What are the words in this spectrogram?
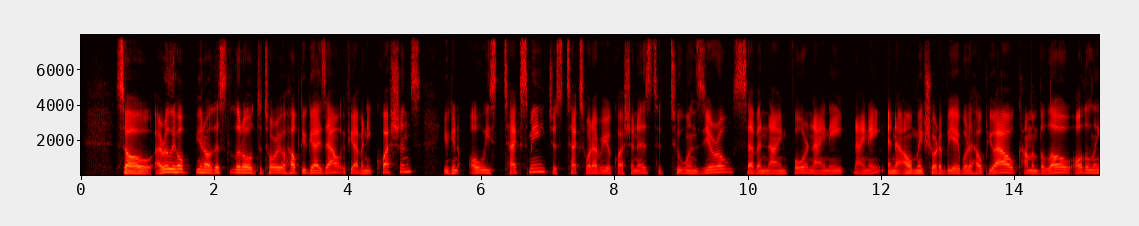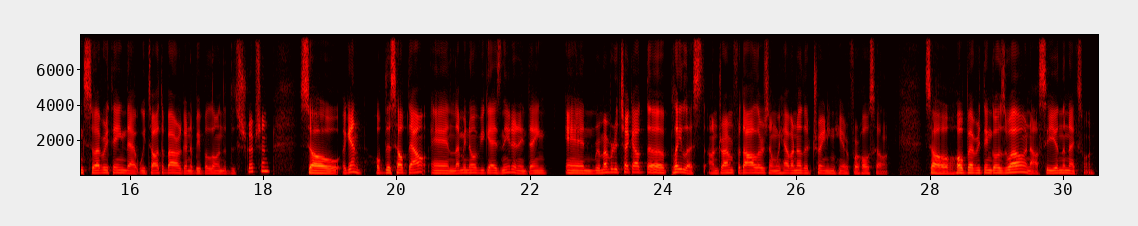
so I really hope, you know, this little tutorial helped you guys out. If you have any questions, you can always text me. Just text whatever your question is to 210-794-9898 and I'll make sure to be able to help you out. Comment below. All the links to everything that we talked about are going to be below in the description. So again, hope this helped out and let me know if you guys need anything. And remember to check out the playlist on Driving for Dollars and we have another training here for wholesaling. So hope everything goes well, and I'll see you in the next one.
